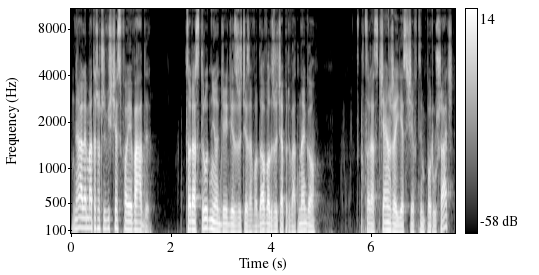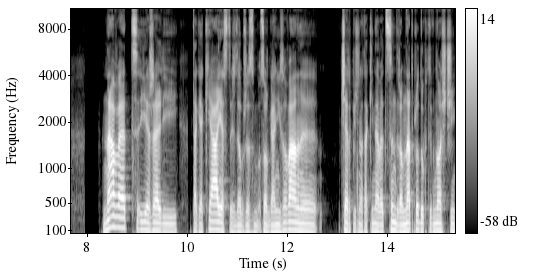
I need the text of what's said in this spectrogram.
no ale ma też oczywiście swoje wady. Coraz trudniej oddzielić jest życie zawodowe od życia prywatnego, coraz ciężej jest się w tym poruszać. Nawet jeżeli, tak jak ja, jesteś dobrze zorganizowany, cierpisz na taki nawet syndrom nadproduktywności,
